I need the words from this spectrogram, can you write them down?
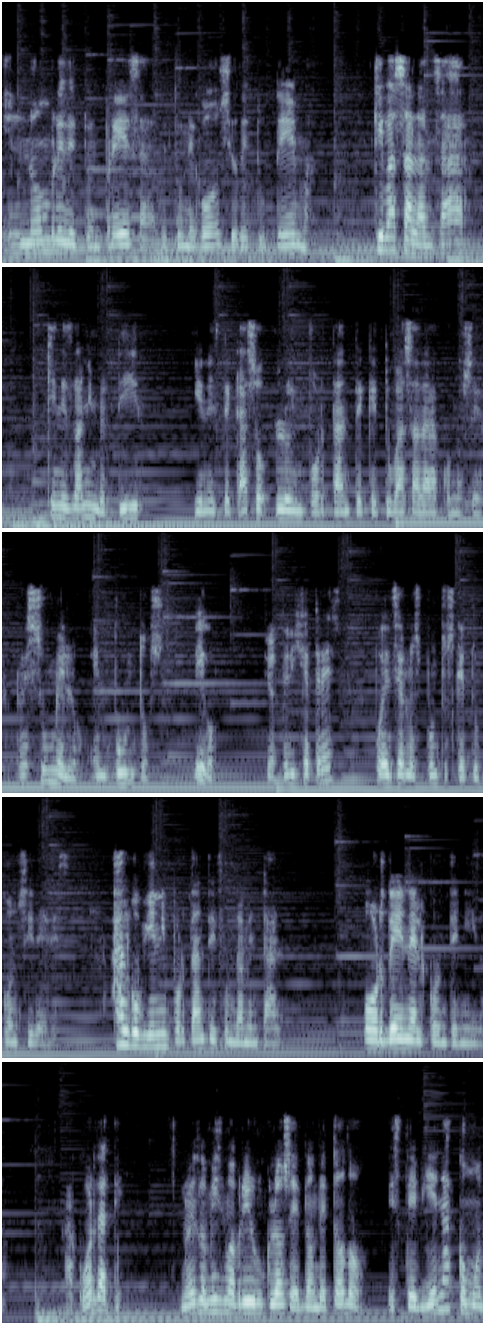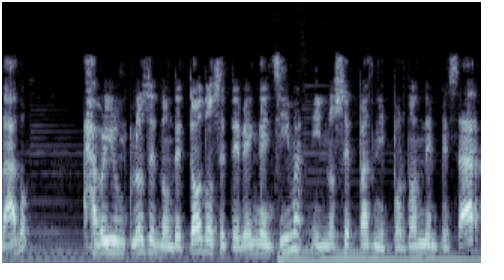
el nombre de tu empresa, de tu negocio, de tu tema. ¿Qué vas a lanzar? quiénes van a invertir y en este caso lo importante que tú vas a dar a conocer. Resúmelo en puntos. Digo, yo te dije tres, pueden ser los puntos que tú consideres. Algo bien importante y fundamental. Ordena el contenido. Acuérdate, no es lo mismo abrir un closet donde todo esté bien acomodado, abrir un closet donde todo se te venga encima y no sepas ni por dónde empezar,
